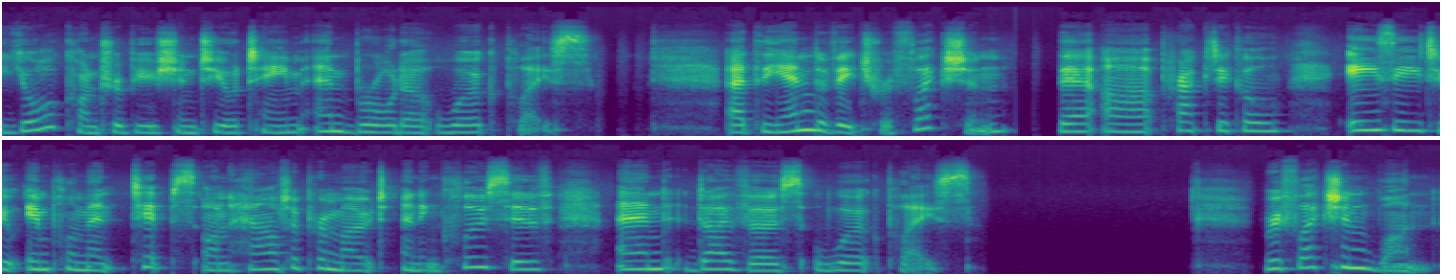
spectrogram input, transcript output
your contribution to your team and broader workplace. At the end of each reflection, there are practical, easy to implement tips on how to promote an inclusive and diverse workplace. Reflection 1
